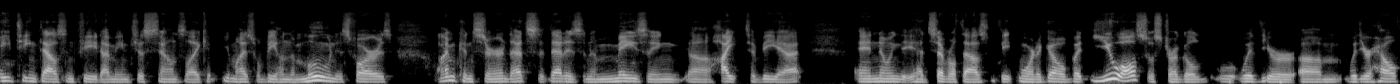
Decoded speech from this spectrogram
18,000 feet. I mean, just sounds like you might as well be on the moon as far as I'm concerned. That's that is an amazing uh, height to be at, and knowing that you had several thousand feet more to go. But you also struggled w- with your um, with your health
